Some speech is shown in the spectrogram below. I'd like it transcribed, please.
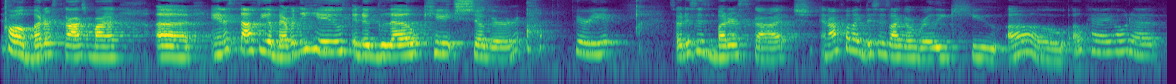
It's called Butterscotch by uh, Anastasia Beverly Hills in the Glow Kit Sugar, period. So this is Butterscotch and I feel like this is like a really cute, oh, okay, hold up.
